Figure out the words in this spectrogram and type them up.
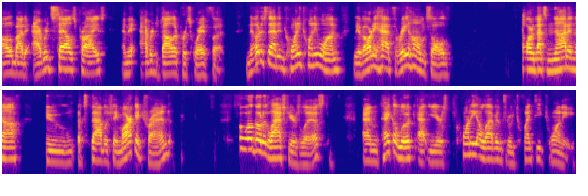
followed by the average sales price and the average dollar per square foot. Notice that in 2021, we have already had three homes sold. However, that's not enough to establish a market trend. So we'll go to last year's list and take a look at years 2011 through 2020.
